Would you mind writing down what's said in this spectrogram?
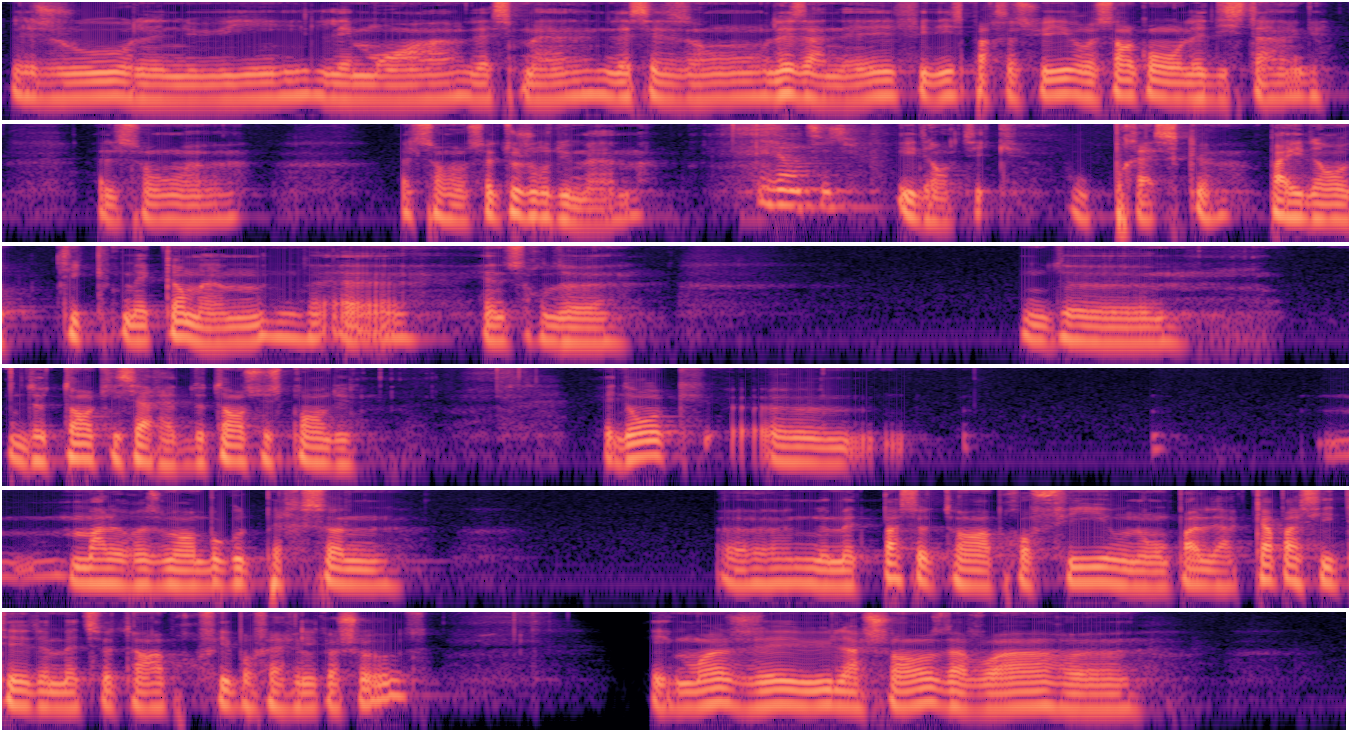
les jours, les nuits, les mois, les semaines, les saisons, les années finissent par se suivre sans qu'on les distingue. Elles sont, euh, elles sont, c'est toujours du même. Identique. Identique, ou presque. Pas identique, mais quand même. Euh, il y a une sorte de, de, de temps qui s'arrête, de temps suspendu. Et donc, euh, malheureusement, beaucoup de personnes euh, ne mettent pas ce temps à profit ou n'ont pas la capacité de mettre ce temps à profit pour faire quelque chose. Et moi, j'ai eu la chance d'avoir, euh,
